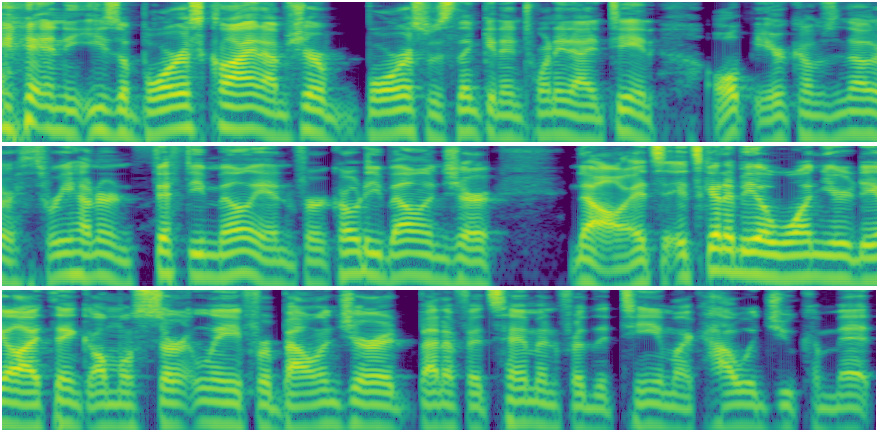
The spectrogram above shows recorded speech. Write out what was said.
And he's a Boras client. I'm sure Boras was thinking in 2019, oh, here comes another 350 million for Cody Bellinger. No, it's it's going to be a one year deal. I think almost certainly for Bellinger, it benefits him and for the team. Like, how would you commit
